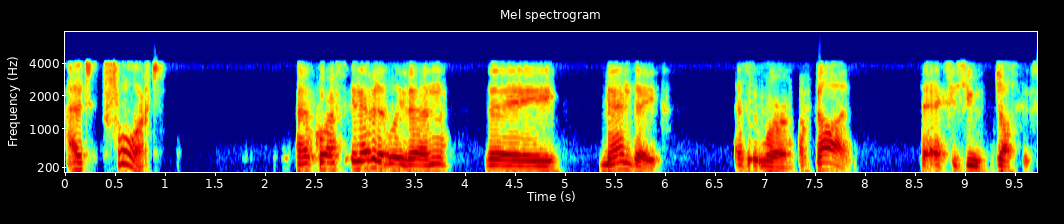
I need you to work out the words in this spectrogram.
uit voort. And of course, inevitably then, the mandate, as it were, of God to execute justice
